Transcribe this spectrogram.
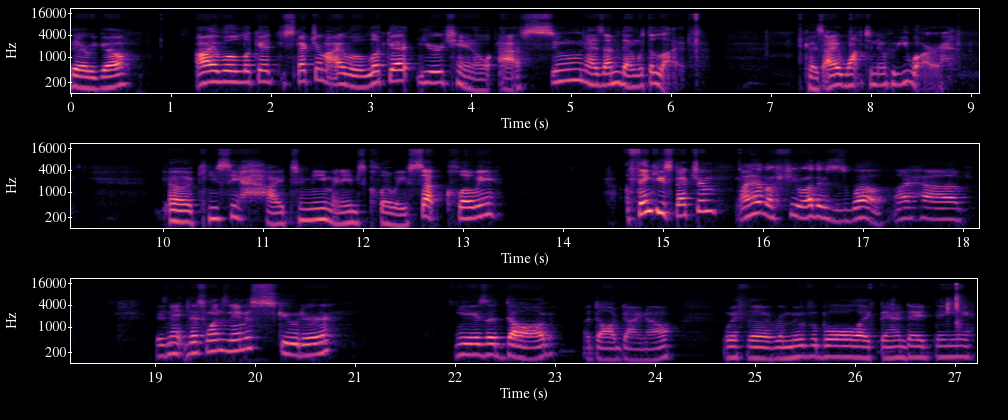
There we go. I will look at Spectrum. I will look at your channel as soon as I'm done with the live. Because I want to know who you are. Uh, can you say hi to me? My name's Chloe. Sup, Chloe? Thank you, Spectrum. I have a few others as well. I have his name. This one's name is Scooter. He is a dog, a dog dino, with a removable like band-aid thingy.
